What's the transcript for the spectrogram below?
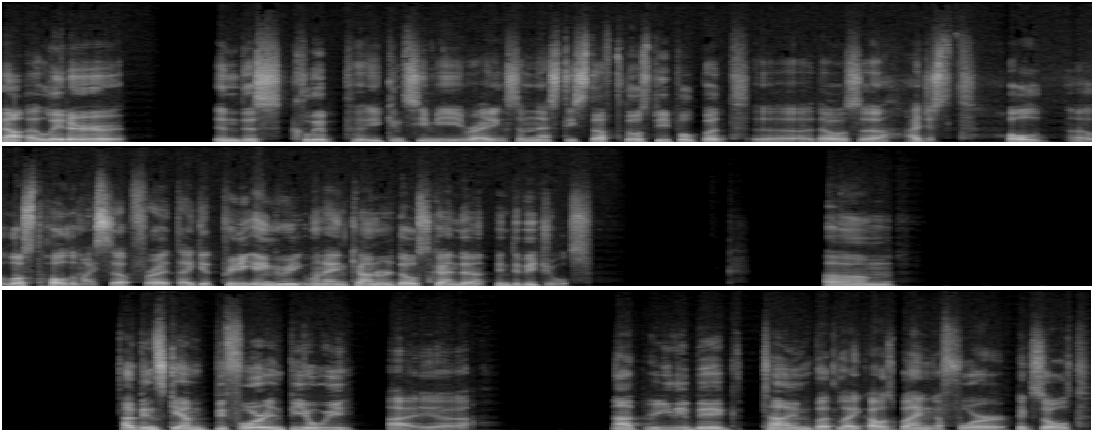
now, uh, later in this clip, you can see me writing some nasty stuff to those people, but uh, that was, uh, I just hold, uh, lost hold of myself, right? I get pretty angry when I encounter those kind of individuals. Um, I've been scammed before in PoE. I uh, not really big time, but like I was buying a four exalt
